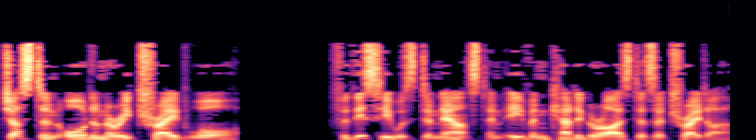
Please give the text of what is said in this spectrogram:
"...just an ordinary trade war." For this he was denounced and even categorized as a traitor.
